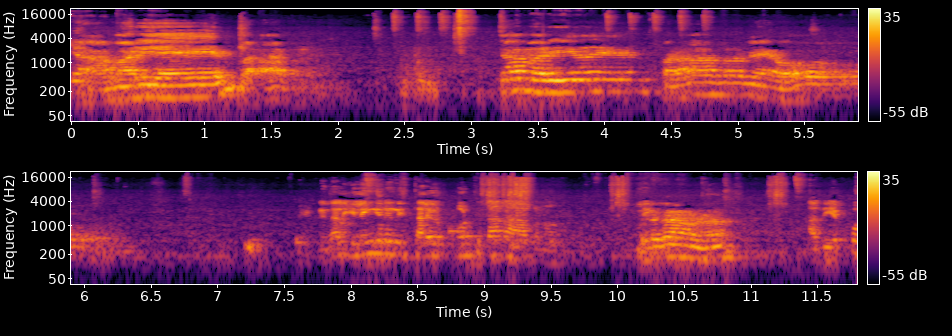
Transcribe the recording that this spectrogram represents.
சாமரியேன் பராபரன் சாமரியேன் பராபரமே ஓ. இதனால இளைஞரணி தலைவர் போட்டு தானே ஆகணும். இதுதான். அது எப்போ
